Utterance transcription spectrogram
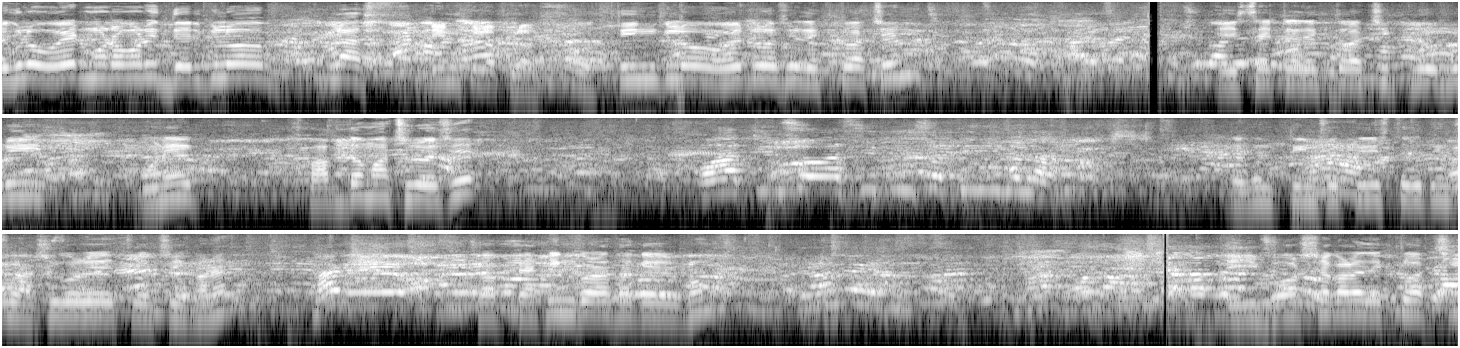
এগুলো ওয়েট মোটামুটি দেড় কিলো প্লাস তিন কিলো প্লাস ও তিন কিলো ওয়েট রয়েছে দেখতে পাচ্ছেন। এই সাইডটা দেখতে পাচ্ছি পুরোপুরি অনেক পাবদা মাছ রয়েছে। দেখুন তিনশো তিরিশ থেকে তিনশো আশি করে চলছে এখানে। সব প্যাকিং করা থাকে এরকম। এই বর্ষাকালে দেখতে পাচ্ছি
